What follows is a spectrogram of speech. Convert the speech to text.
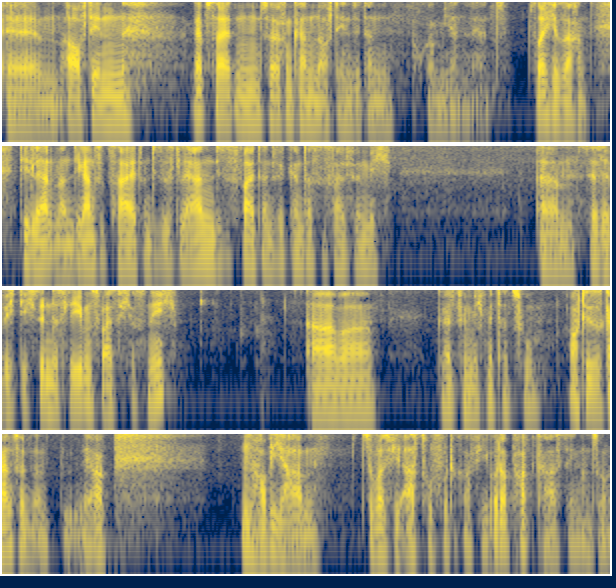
ähm, auf den Webseiten surfen kann, auf denen sie dann programmieren lernt. Solche Sachen, die lernt man die ganze Zeit. Und dieses Lernen, dieses Weiterentwickeln, das ist halt für mich ähm, sehr, sehr wichtig. Sinn des Lebens weiß ich es nicht, aber gehört für mich mit dazu. Auch dieses ganze, ja, ein Hobby haben. Sowas wie Astrofotografie oder Podcasting und so.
